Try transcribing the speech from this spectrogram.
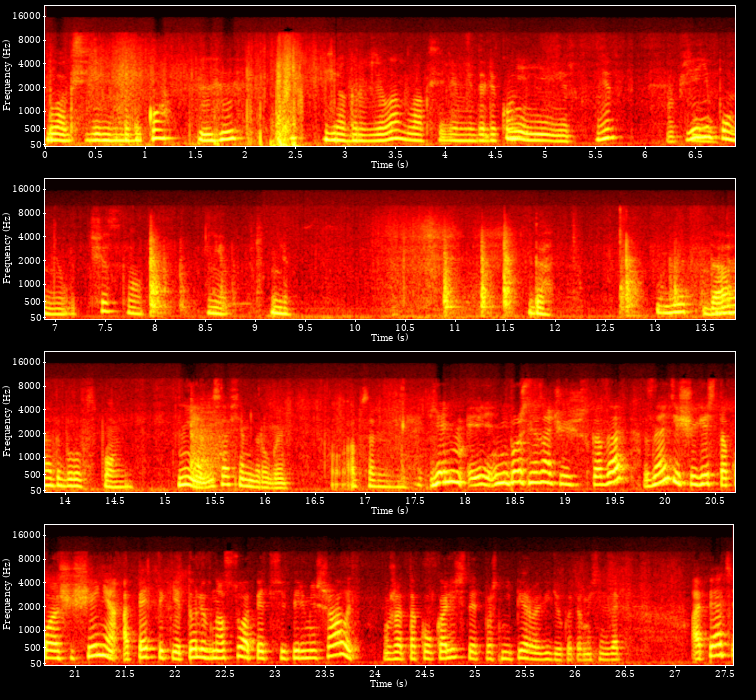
благо сидим недалеко. Угу. Я, говорю, взяла, благо сидим недалеко. Не, не, нет. Нет? Вообще Я не нет. помню, вот честно. Нет, нет. Да, Нет, мне да. надо было вспомнить. Не, не совсем другой. Абсолютно. Я не, э, не- просто не знаю, что еще сказать. Знаете, еще есть такое ощущение, опять-таки, то ли в носу опять все перемешалось, уже от такого количества, это просто не первое видео, которое мы с ним записали. Опять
